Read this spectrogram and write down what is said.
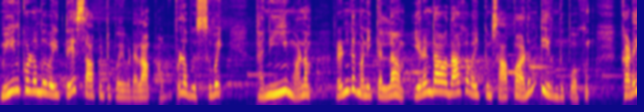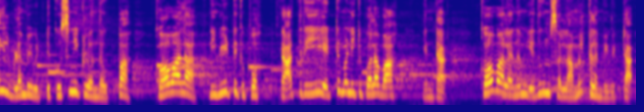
மீன் குழம்பு வைத்தே சாப்பிட்டு போய்விடலாம். அவ்வளவு சுவை. தனி மனம். ரெண்டு மணிக்கெல்லாம் இரண்டாவதாக வைக்கும் சாப்பாடும் தீர்ந்து போகும். கடையில் விளம்பிவிட்டு குசினிக்குள் வந்த உப்பா கோவாலா நீ வீட்டுக்கு போ. ராத்திரி எட்டு மணிக்கு போல வா என்றார். கோபாலனும் எதுவும் சொல்லாமல் கிளம்பிவிட்டார்.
